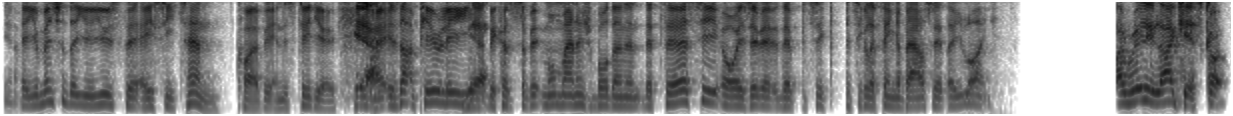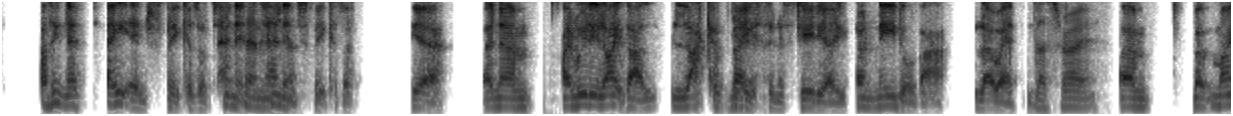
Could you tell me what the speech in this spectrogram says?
Yeah. yeah. You mentioned that you use the AC10 quite a bit in the studio. Yeah, Uh, is that purely Yeah. because it's a bit more manageable than the 30, or is it the partic- particular thing about it that you like? I really like it. It's got, I think they're eight inch speakers or 10 inch, 10 10 inch, inch, yeah. speakers. Yeah. And um, I really like that lack of bass in a studio. You don't need all that low end. That's right. Um, but my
